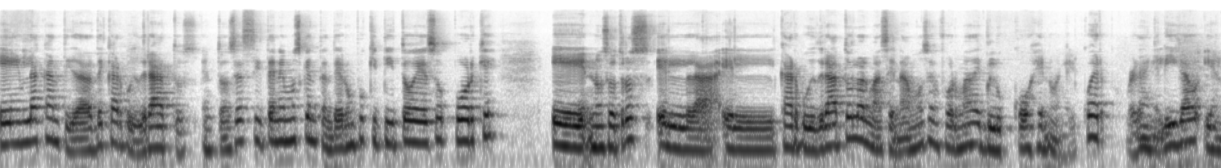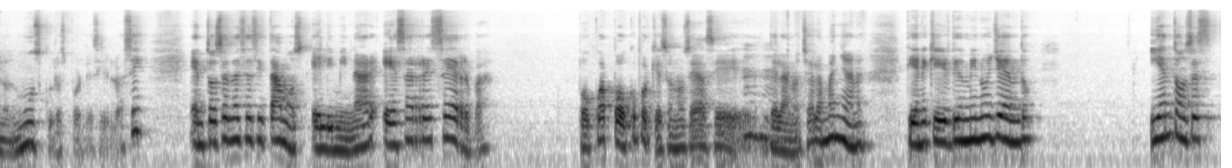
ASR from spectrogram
en la cantidad de carbohidratos. Entonces sí tenemos que entender un poquitito eso porque eh, nosotros el, carbohidrato lo almacenamos en forma de glucógeno en el cuerpo, ¿verdad? En el hígado y en los músculos, por decirlo así. Entonces necesitamos eliminar esa reserva poco a poco, porque eso no se hace de la noche a la mañana, tiene que ir disminuyendo. Y entonces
